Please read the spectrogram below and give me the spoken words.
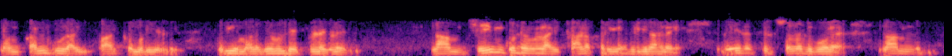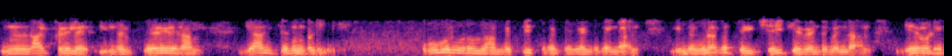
நாம் கண்கூடாய் பார்க்க முடிகிறது. பிரியமான தேவனுடைய பிள்ளைகளை நாம் ஜெயம் கொண்டவர்களாய் காணப்படுகிறபடியினாலே வேதத்தில் சொன்னது போல நாம் இந்த நாட்களிலே இந்த வேலையை நாம் தியானித்ததும்படி ஒவ்வொருவரும் நாம் வெற்றி திறக்க வேண்டும் என்றால் இந்த உலகத்தை ஜெயிக்க வேண்டும் என்றால் தேவனுடைய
